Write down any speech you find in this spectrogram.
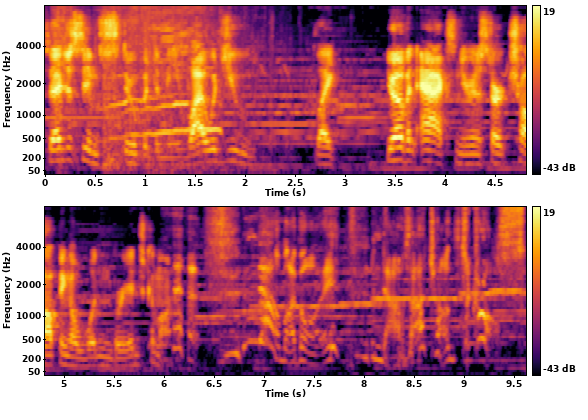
See, that just seems stupid to me. Why would you, like, you have an axe and you're gonna start chopping a wooden bridge? Come on. now, my boy, now's our chance to cross.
